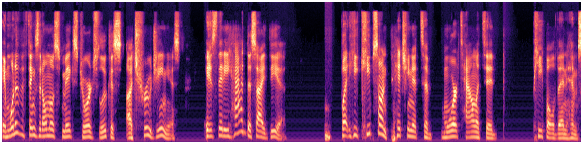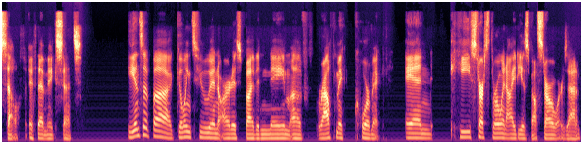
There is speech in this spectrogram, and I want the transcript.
and one of the things that almost makes George Lucas a true genius, is that he had this idea, but he keeps on pitching it to more talented people than himself, if that makes sense he ends up uh, going to an artist by the name of Ralph McQuarrie, and he starts throwing ideas about Star Wars at him.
